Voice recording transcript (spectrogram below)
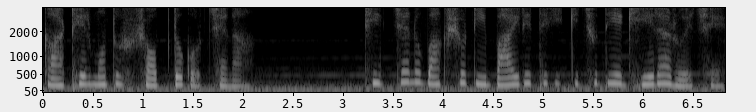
কাঠের মতো শব্দ করছে না। ঠিক যেন বাক্সটি বাইরে থেকে কিছু দিয়ে ঘেরা রয়েছে।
